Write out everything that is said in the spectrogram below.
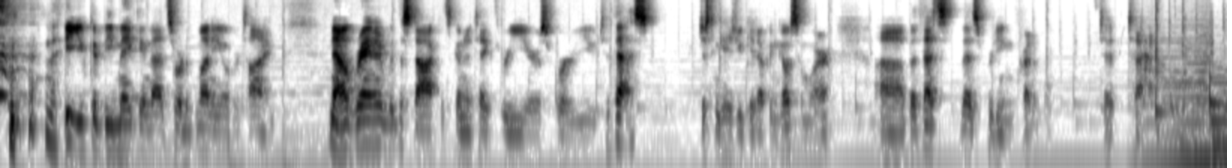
that you could be making that sort of money over time. Now, granted, with the stock, it's going to take three years for you to vest, just in case you get up and go somewhere. Uh, but that's that's pretty incredible to, to have.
